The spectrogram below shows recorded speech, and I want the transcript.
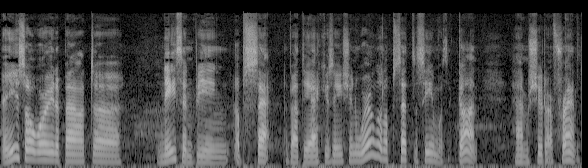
And he's all worried about uh, Nathan being upset about the accusation. We're a little upset to see him with a gun. Have him shoot our friend.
